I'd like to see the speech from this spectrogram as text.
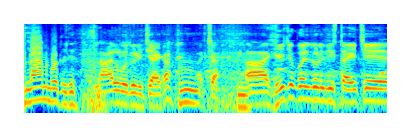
लहान बोदडी. लहान गोधडीची आहे का? अच्छा. अं, ही जी बैलजोडी दिसत आहे याचे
